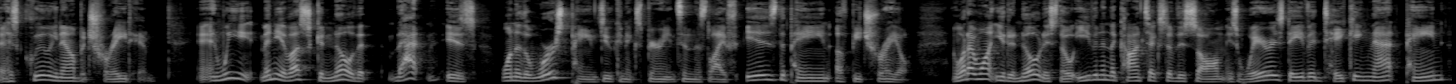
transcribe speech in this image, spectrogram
that has clearly now betrayed him. And we, many of us can know that that is one of the worst pains you can experience in this life is the pain of betrayal. And what I want you to notice though, even in the context of this psalm is where is David taking that pain?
